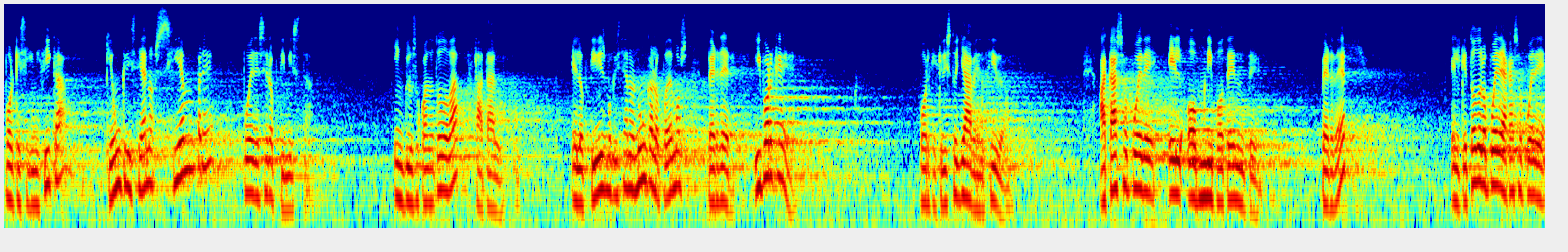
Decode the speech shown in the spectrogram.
porque significa que un cristiano siempre puede ser optimista, incluso cuando todo va fatal. El optimismo cristiano nunca lo podemos perder. ¿Y por qué? Porque Cristo ya ha vencido. ¿Acaso puede el omnipotente perder? ¿El que todo lo puede, acaso puede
